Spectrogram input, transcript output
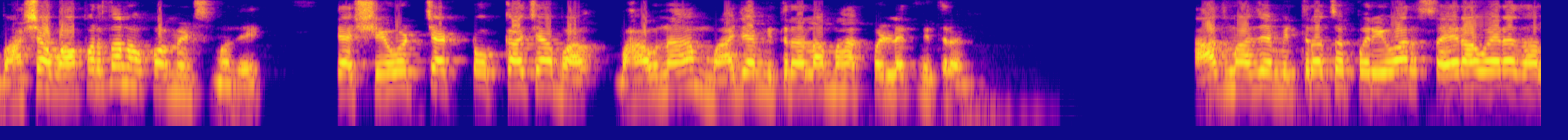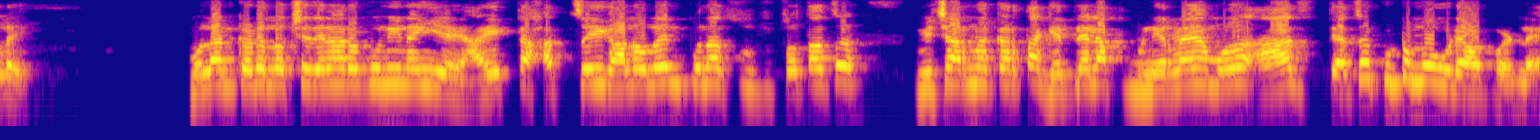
भाषा वापरता ना कॉमेंट्समध्ये त्या शेवटच्या टोकाच्या भाव भावना माझ्या मित्राला महाग पडल्यात मित्रांनो. आज माझ्या मित्राचं परिवार सैरावैरा झालंय. मुलांकडे लक्ष देणारं कुणी नाहीये. हा एक तर हातचंही घालवलंय आणि पुन्हा स्वतःच विचार न करता घेतलेल्या निर्णयामुळं आज त्याचं कुटुंब उड्यावर पडलंय.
